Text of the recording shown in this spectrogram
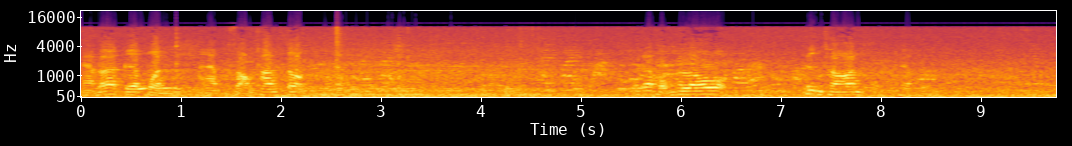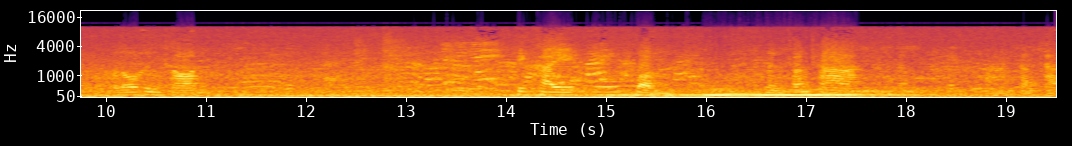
นะครับแล้วก็เกลือป่นนะครับสองช้อนโต๊ะแล้วก็ผงพะโล้ครึ่งช้อนนะครับพะโล้ครึ่งช้อนพริกไทยป่นหนึ่งช้อนชาช้อนชา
